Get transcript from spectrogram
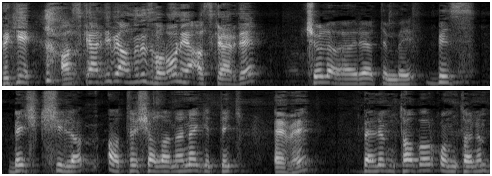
Peki askerde bir anınız var. O ne askerde? Şöyle Hayrettin Bey, biz beş kişiyle atış alanına gittik. Evet. Benim tabur komutanım,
